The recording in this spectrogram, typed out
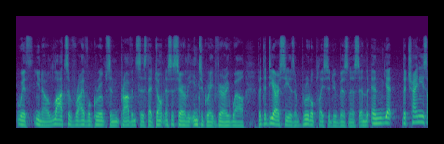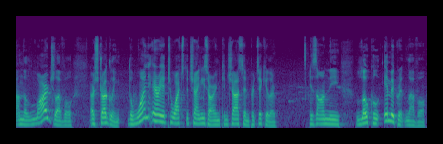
with, you know, lots of rival groups and provinces that don't necessarily integrate very well. But the DRC is a brutal place to do business. And, and yet the Chinese on the large level are struggling. The one area to watch the Chinese are in Kinshasa in particular is on the local immigrant level.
